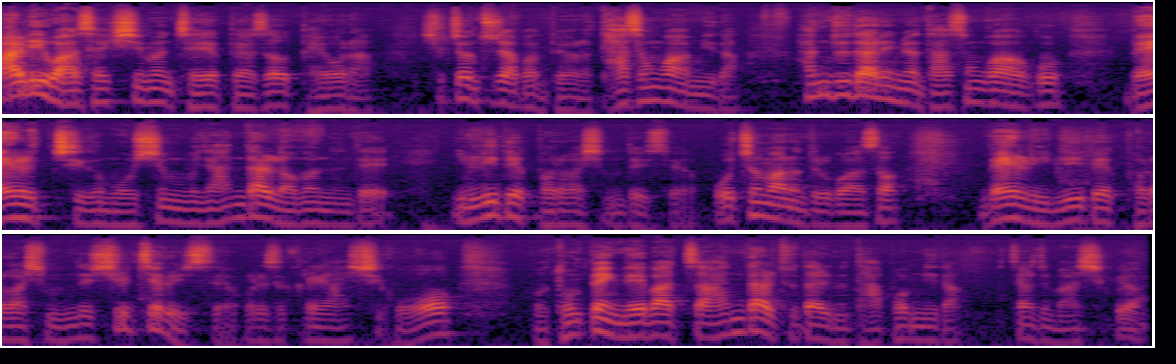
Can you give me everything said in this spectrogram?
빨리 와서 핵심은 제 옆에 와서 배워라. 실전 투자반 배워라. 다 성공합니다. 한두 달이면 다 성공하고 매일 지금 오신 분이 한 달 넘었는데 1, 200 벌어가신 분도 있어요. 5천만 원 들고 와서 매일 1, 200 벌어가신 분들 실제로 있어요. 그래서 그래 하시고 뭐 돈백 내봤자 한 달, 두 달이면 다 봅니다. 걱정하지 마시고요.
